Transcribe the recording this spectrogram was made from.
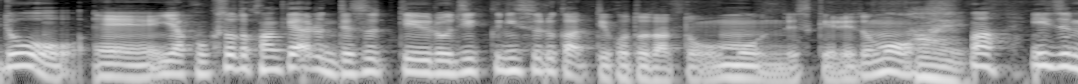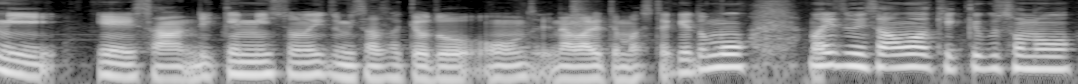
どう、えー、いや、国葬と関係あるんですっていうロジックにするかっていうことだと思うんですけれども、はい、まあ、泉さん、立憲民主党の泉さん、先ほど音声流れてましたけれども、まあ、泉さんは結局その、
